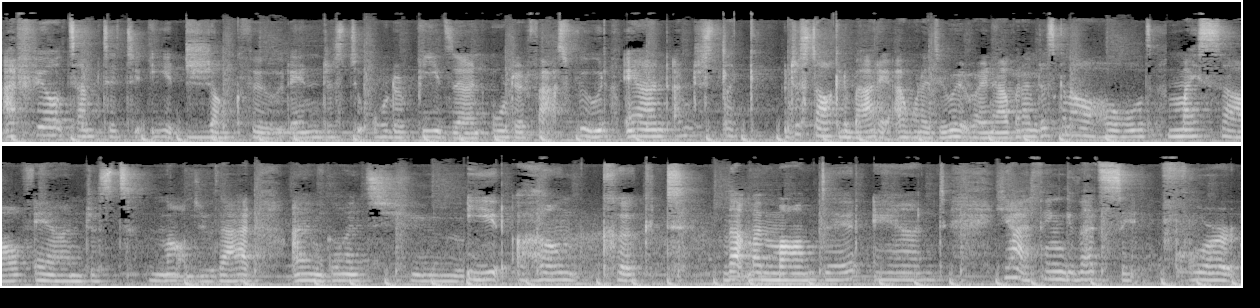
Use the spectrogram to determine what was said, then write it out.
I feel tempted to eat junk food and just to order pizza and order fast food. And I'm just like, just talking about it, I want to do it right now, but I'm just gonna hold myself and just not do that. I'm going to eat a home cooked that my mom did and yeah i think that's it for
